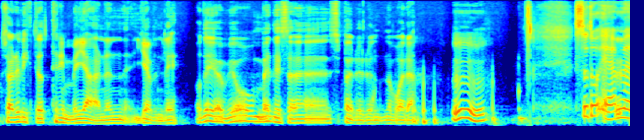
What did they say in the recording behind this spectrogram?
så er det viktig å trimme hjernen jevnlig. Og det gjør vi jo med disse spørrerundene våre. Så da er vi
